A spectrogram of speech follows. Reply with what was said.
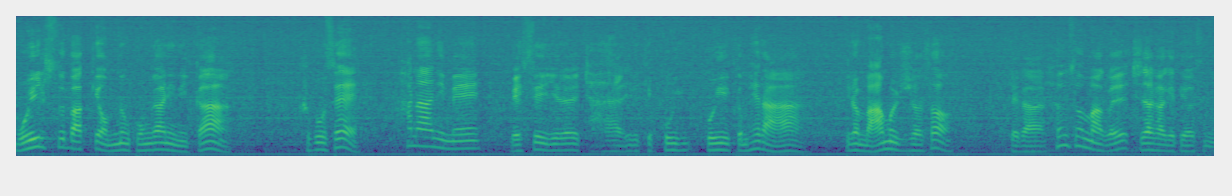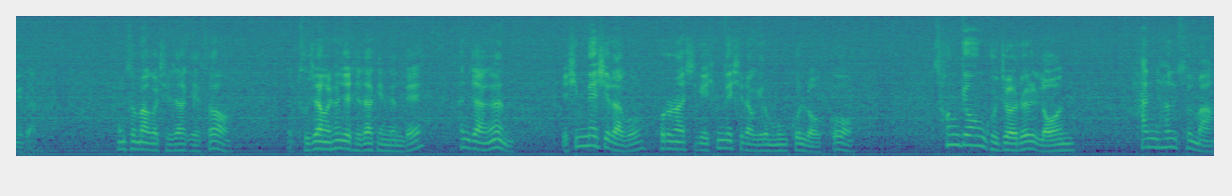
모일 수밖에 없는 공간이니까 그곳에 하나님의 메시지를 잘 이렇게 보이, 보이 게끔 해라. 이런 마음을 주셔서 제가 현수막을 제작하게 되었습니다. 현수막을 제작해서 두 장을 현재 제작했는데 한 장은 힘내시라고 코로나 시기에 힘내시라고 이런 문구를 넣었고 성경 구절을 넣은 한 현수막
